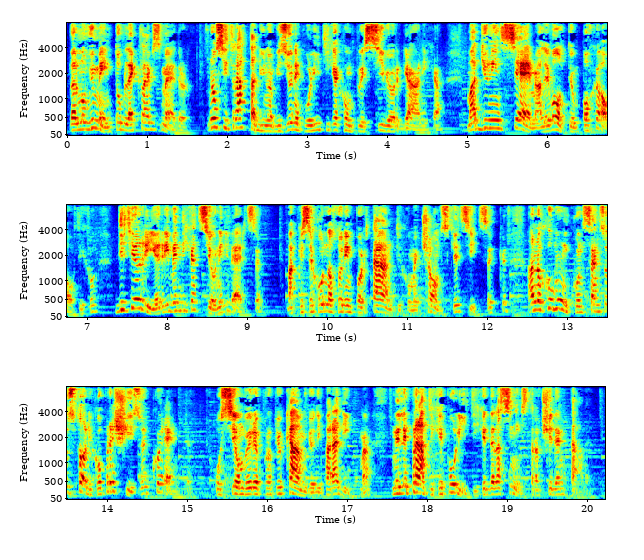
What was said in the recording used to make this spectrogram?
dal movimento Black Lives Matter. Non si tratta di una visione politica complessiva e organica, ma di un insieme, alle volte un po' caotico, di teorie e rivendicazioni diverse ma che secondo autori importanti come Chomsky e Zizek hanno comunque un senso storico preciso e coerente, ossia un vero e proprio cambio di paradigma nelle pratiche politiche della sinistra occidentale.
